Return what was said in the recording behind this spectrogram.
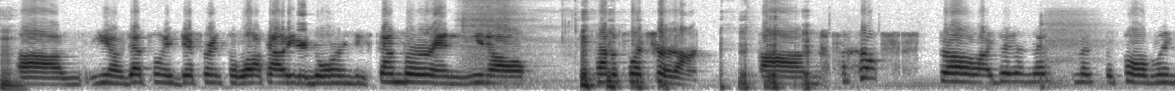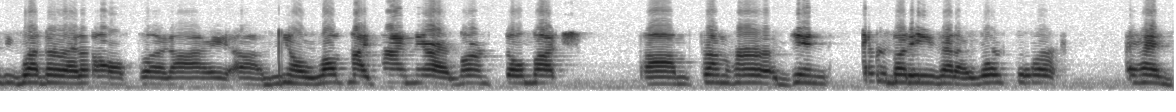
Hmm. Um, you know, definitely different to walk out of your door in December and, you know, just have a sweatshirt on. Um, so I didn't miss, miss the cold, windy weather at all. But I, um, you know, loved my time there. I learned so much um, from her. Again, everybody that I worked for I had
